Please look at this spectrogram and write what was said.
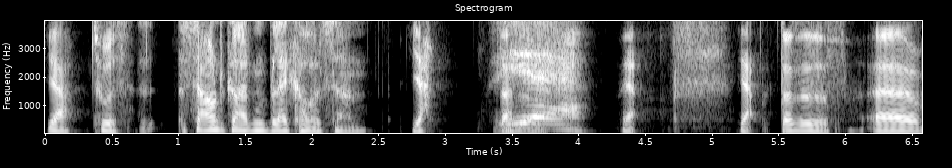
Ja, tu es. Soundgarden Black Hole Sun. Ja, das yeah. ist es. Ja. Ja, das ist es. Äh,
